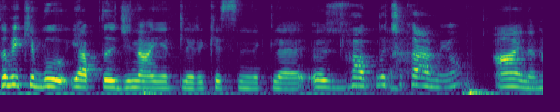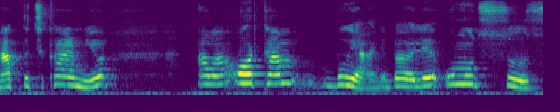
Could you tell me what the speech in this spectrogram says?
Tabii ki bu yaptığı cinayetleri kesinlikle öz Haklı çıkarmıyor. Aynen haklı çıkarmıyor. Ama ortam bu yani böyle umutsuz,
